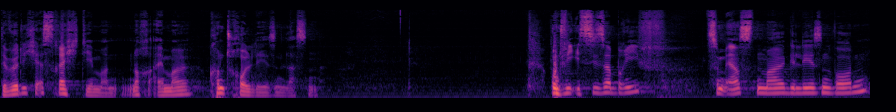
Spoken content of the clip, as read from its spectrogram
der würde ich erst recht jemanden noch einmal kontrolllesen lassen. Und wie ist dieser Brief zum ersten Mal gelesen worden?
